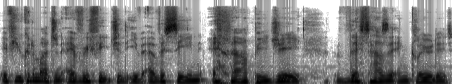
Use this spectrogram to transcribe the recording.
if you could imagine every feature that you've ever seen in RPG, this has it included.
